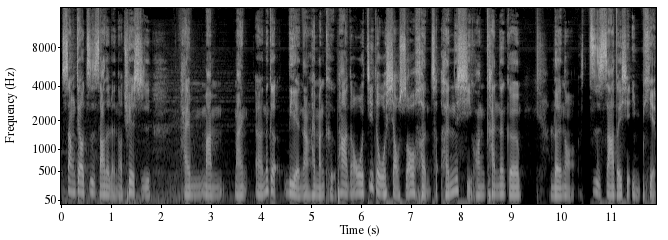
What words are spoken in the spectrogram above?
上吊自杀的人哦，确实还蛮。蛮呃，那个脸呢、啊，还蛮可怕的、我记得我小时候很很喜欢看那个人哦自杀的一些影片。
